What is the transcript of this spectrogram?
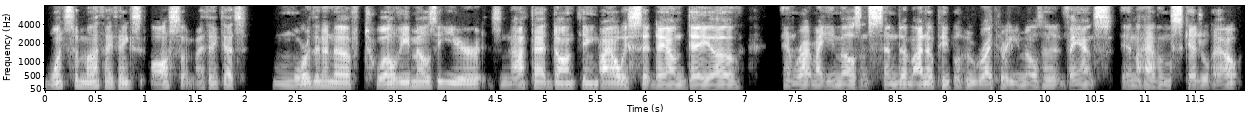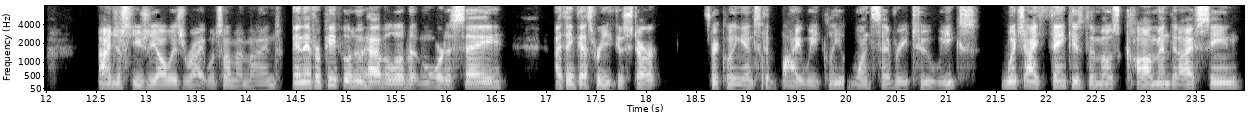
Once a month, I think is awesome. I think that's more than enough. 12 emails a year. It's not that daunting. I always sit down day of and write my emails and send them. I know people who write their emails in advance and have them scheduled out. I just usually always write what's on my mind. And then for people who have a little bit more to say, I think that's where you can start trickling into the biweekly once every two weeks, which I think is the most common that I've seen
